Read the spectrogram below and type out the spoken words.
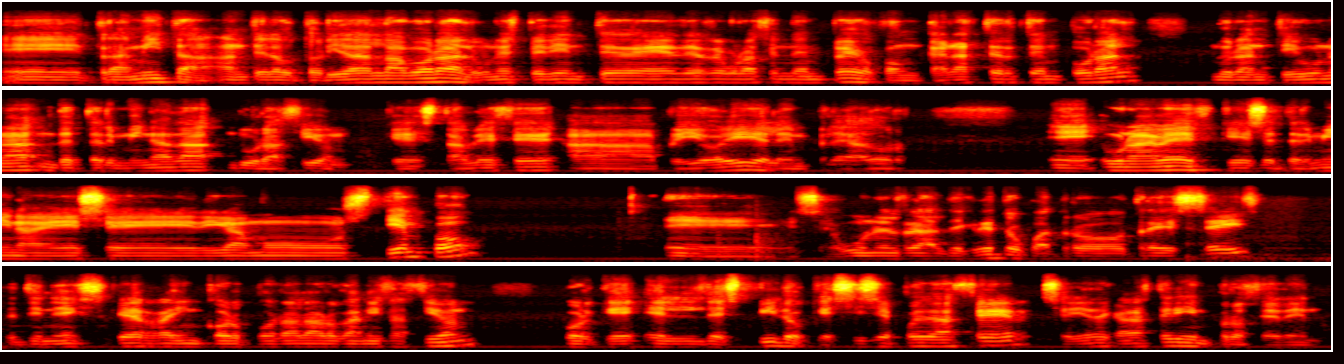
eh, tramita ante la autoridad laboral un expediente de, regulación de empleo con carácter temporal durante una determinada duración que establece a priori el empleador. Eh, una vez que se termina ese, digamos, tiempo, eh, según el Real Decreto 436, te tienes que reincorporar a la organización porque el despido que sí se puede hacer sería de carácter improcedente.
